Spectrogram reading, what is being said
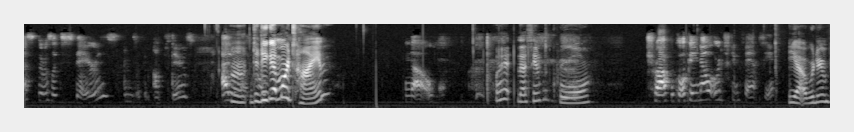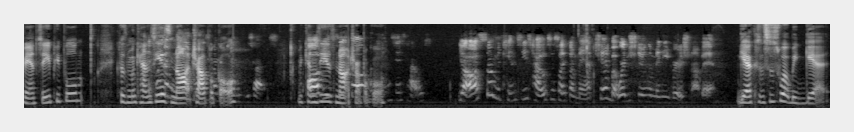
ask. There was like stairs and like an upstairs. I Huh. Did you get more time? No. What? That seems cool. Tropical. Okay, now we're just doing fancy. Yeah, we're doing fancy people, cause Mackenzie is not mini version of tropical. Mackenzie is not tropical. Yeah, also Mackenzie's house is like a mansion, but we're just doing a mini version of it. Yeah, cause this is what we get.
